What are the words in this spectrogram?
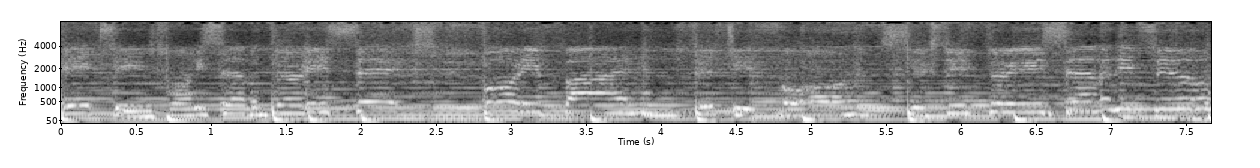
18, 27, 36 45, 54, 63, 72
